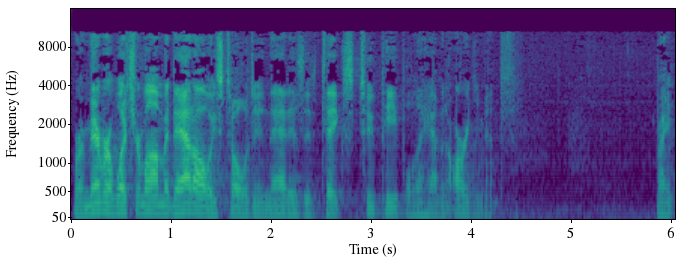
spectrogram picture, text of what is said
Remember what your mom and dad always told you, and that is it takes two people to have an argument. Right?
